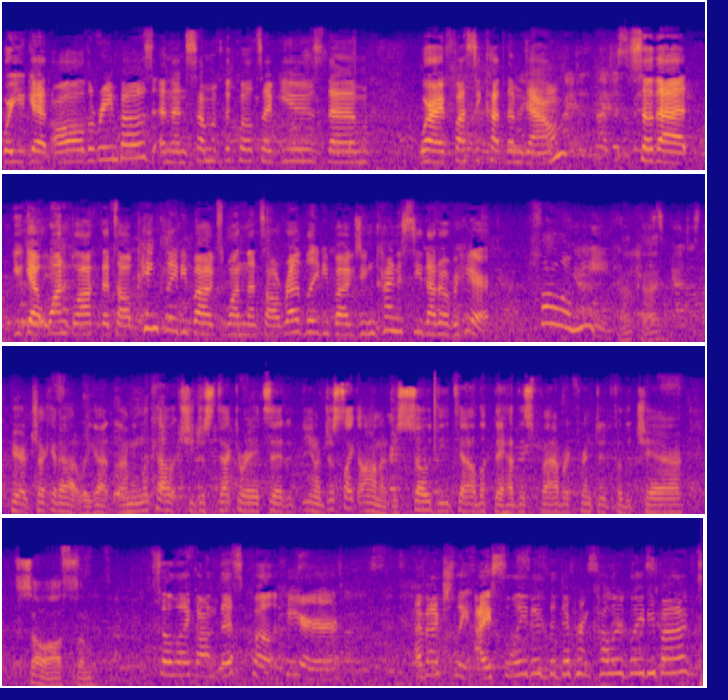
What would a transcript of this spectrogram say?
where you get all the rainbows, and then some of the quilts I've used them where I fussy cut them down so that you get one block that's all pink ladybugs, one that's all red ladybugs. You can kind of see that over here. Follow me. Okay. Here, check it out. We got. I mean, look how she just decorates it. You know, just like Anna, just so detailed. Look, they had this fabric printed for the chair. So awesome. So, like on this quilt here, I've actually isolated the different colored ladybugs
